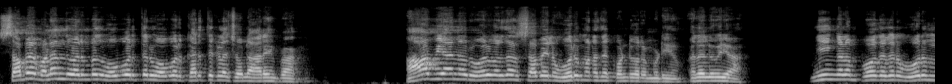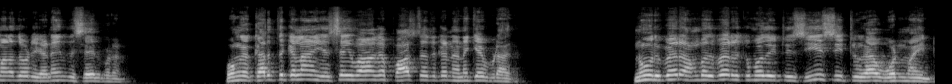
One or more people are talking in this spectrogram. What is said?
சபை வளர்ந்து வரும்போது ஒவ்வொருத்தரும் ஒவ்வொரு கருத்துக்களை சொல்ல ஆரம்பிப்பாங்க. ஆவியானவர் ஒருவர் தான் சபையில் ஒரு மனதை கொண்டு வர முடியும். அல்லலூயா நீங்களும் போதகர் ஒரு மனதோடு இணைந்து செயல்படணும். உங்கள் கருத்துக்கெல்லாம் இசைவாக பாஸ்டர் இருக்குன்னு நினைக்கவே கூடாது. நூறு பேர் ஐம்பது பேர் இருக்கும்போது it is easy to have one mind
